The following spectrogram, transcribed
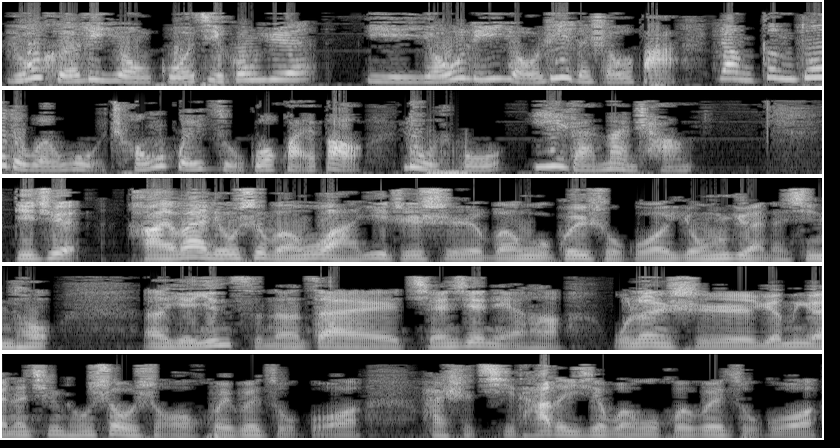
如何利用国际公约，以有理有利的手法，让更多的文物重回祖国怀抱，路途依然漫长。的确，海外流失文物啊，一直是文物归属国永远的心痛。呃，也因此呢，在前些年哈，无论是圆明园的青铜兽首回归祖国，还是其他的一些文物回归祖国，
